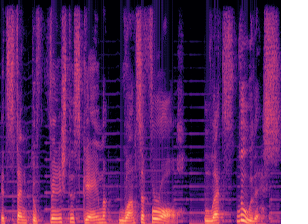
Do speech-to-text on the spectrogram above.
It's time to finish this game once and for all. Let's do this!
